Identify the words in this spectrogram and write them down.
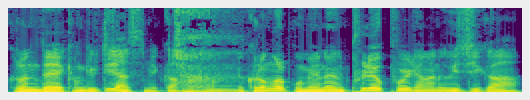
그런데 경기를 뛰지 않습니까? 참. 그런 걸 보면은 플레이오프를 향한 의지가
